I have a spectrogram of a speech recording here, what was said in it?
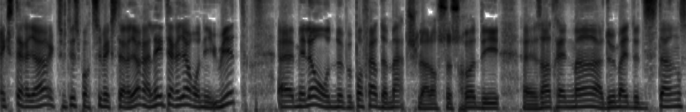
extérieures, activités sportives extérieures. À l'intérieur, on est 8, euh, mais là, on ne peut pas faire de match. Là. Alors, ce sera des euh, entraînements à 2 mètres de distance,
